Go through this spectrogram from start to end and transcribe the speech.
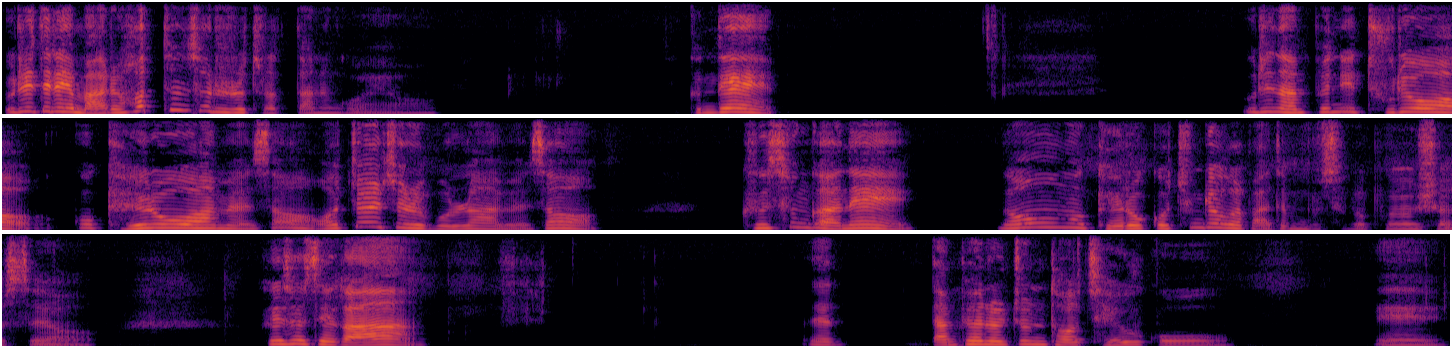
우리들의 말을 허튼 소리로 들었다는 거예요. 근데 우리 남편이 두려웠고 괴로워하면서 어쩔 줄을 몰라 하면서 그 순간에 너무 괴롭고 충격을 받은 모습을 보여주셨어요. 그래서 제가 네 남편을 좀 더 재우고 예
